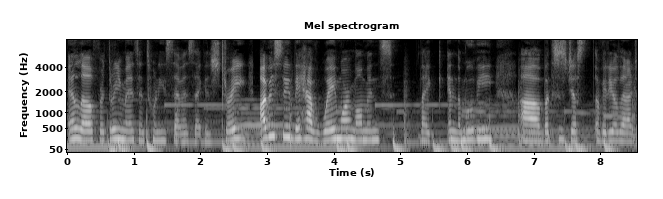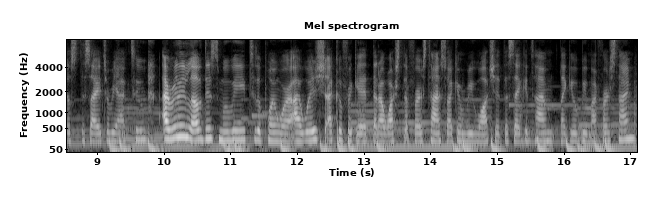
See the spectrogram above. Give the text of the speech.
in love for 3 minutes and 27 seconds straight. Obviously, they have way more moments like in the movie uh, but this is just a video that I just decided to react to. I really love this movie to the point where I wish I could forget that I watched the first time so I can rewatch it the second time like it would be my first time.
